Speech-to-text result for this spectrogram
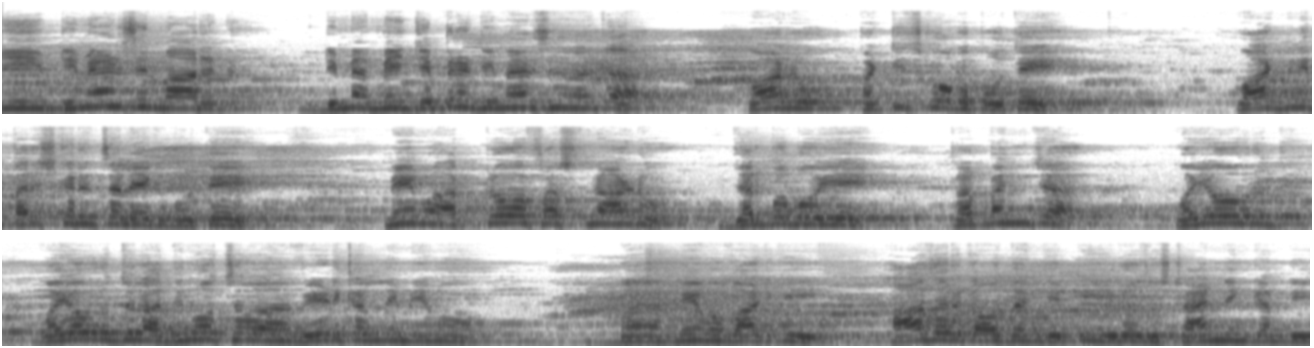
ఈ డిమాండ్స్ని మా డిమా మేము చెప్పిన డిమాండ్స్ని కనుక వాళ్ళు పట్టించుకోకపోతే వాటిని పరిష్కరించలేకపోతే మేము అక్టోబర్ ఫస్ట్ నాడు జరపబోయే ప్రపంచ వయోవృద్ధి వయోవృద్ధుల దినోత్సవ వేడుకల్ని మేము మేము వాటికి హాజరు కావద్దని చెప్పి ఈరోజు స్టాండింగ్ కమిటీ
